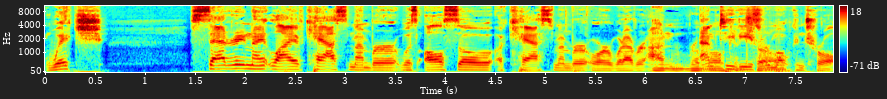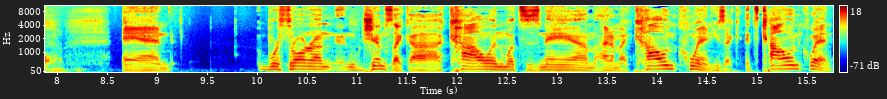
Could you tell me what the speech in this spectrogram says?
which Saturday Night Live cast member was also a cast member or whatever on, On remote MTV's control. remote control. And we're throwing around, and Jim's like, ah, Colin, what's his name? And I'm like, Colin Quinn. He's like, it's Colin Quinn.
